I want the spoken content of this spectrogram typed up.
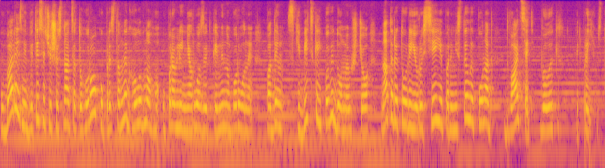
У березні 2016 року представник головного управління розвідки Міноборони Вадим Скібіцький повідомив, що на територію Росії перемістили понад 20 великих підприємств.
